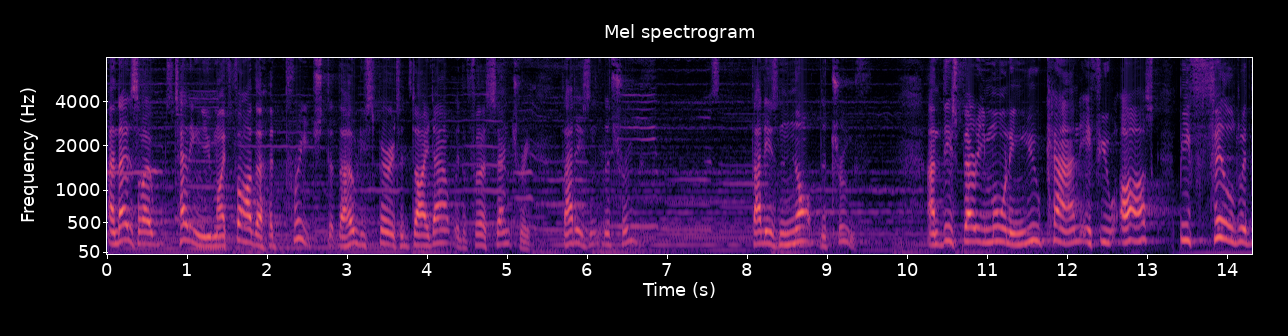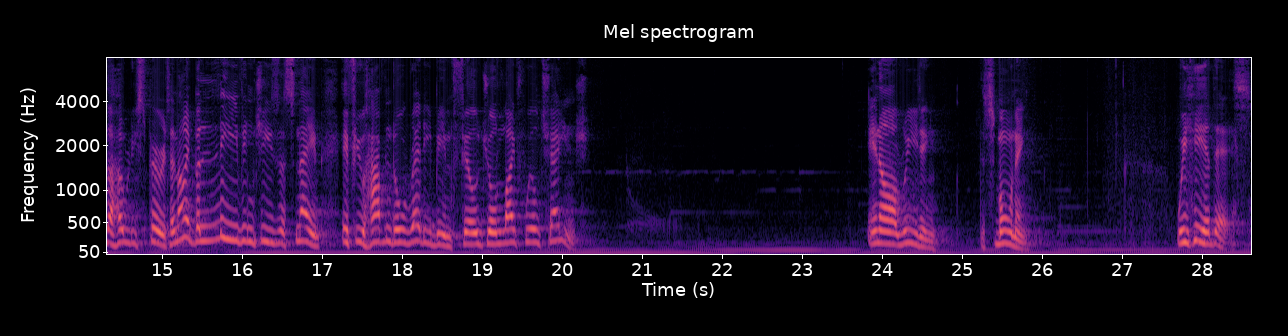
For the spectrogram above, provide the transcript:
And as I was telling you, my father had preached that the Holy Spirit had died out with the first century. That isn't the truth. That is not the truth. And this very morning, you can, if you ask, be filled with the Holy Spirit. And I believe in Jesus' name, if you haven't already been filled, your life will change. In our reading this morning, we hear this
